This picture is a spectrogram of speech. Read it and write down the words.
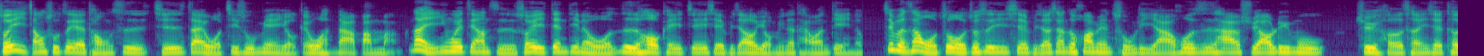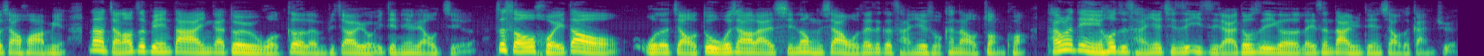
所以当初这些同事，其实在我技术面有给我很大的帮忙。那也因为这样子，所以奠定了我日后可以接一些比较有名的台湾电影的。基本上我做的就是一些比较像是画面处理啊，或者是它需要绿幕去合成一些特效画面。那讲到这边，大家应该对我个人比较有一点点了解了。这时候回到我的角度，我想要来形容一下我在这个产业所看到的状况。台湾的电影后制产业其实一直以来都是一个雷声大雨点小的感觉，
